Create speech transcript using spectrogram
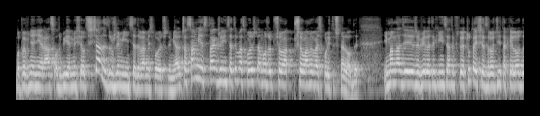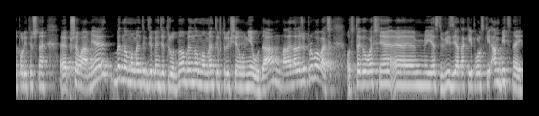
bo pewnie nieraz odbijemy się od ściany z różnymi inicjatywami społecznymi, ale czasami jest tak, że inicjatywa społeczna może przeła- przełamywać polityczne lody. I mam nadzieję, że wiele tych inicjatyw, które tutaj się zrodzi, takie lody polityczne e, przełamie. Będą momenty, gdzie będzie trudno, będą momenty, w których się nie uda, ale należy próbować. Od tego właśnie jest wizja takiej Polski ambitnej,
